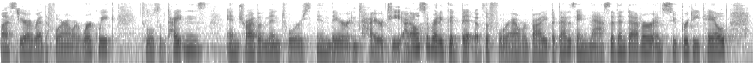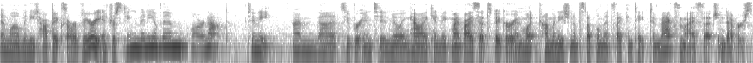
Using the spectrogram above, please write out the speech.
Last year I read The Four Hour Work Week, Tools of Titans, and Tribe of Mentors in their entirety. I also read a good bit of The Four Hour Body, but that is a massive endeavor and super detailed. And while many topics are very interesting, many of them are not to me. I'm not super into knowing how I can make my biceps bigger and what combination of supplements I can take to maximize such endeavors.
